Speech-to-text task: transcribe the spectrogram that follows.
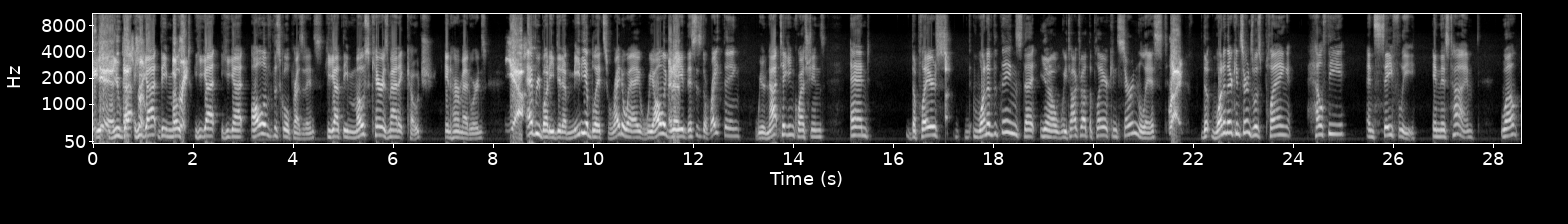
He did. You got he got the most Agreed. he got he got all of the school presidents. He got the most charismatic coach in Herm Edwards. Yeah. Everybody did a media blitz right away. We all agreed this is the right thing. We're not taking questions. And the players one of the things that, you know, we talked about the player concern list. Right. The one of their concerns was playing healthy and safely in this time. Well,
